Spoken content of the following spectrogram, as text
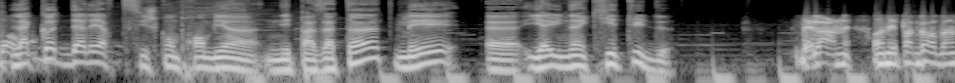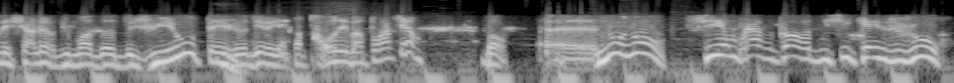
bon. La cote d'alerte, si je comprends bien, n'est pas atteinte, mais il y a une inquiétude. Mais là, on n'est pas encore dans les chaleurs du mois de, de juillet-août, et je veux dire, il n'y a pas trop d'évaporation. Bon, euh, nous, nous, si on prend encore d'ici 15 jours,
